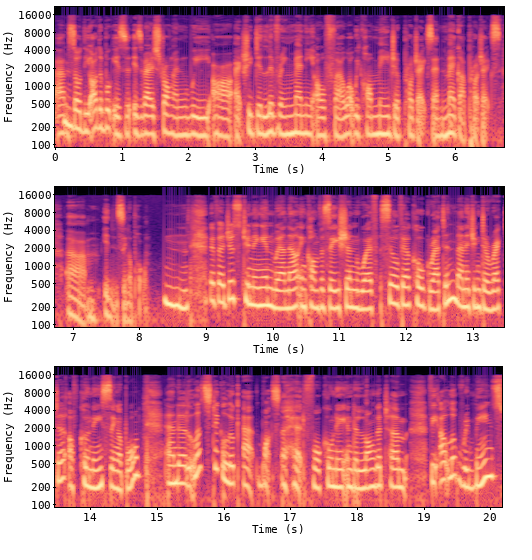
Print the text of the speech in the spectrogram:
Um, mm. So the order book is, is very strong, and we are actually delivering many of uh, what we call major projects and mega projects um, in Singapore. Mm. If they're just tuning in, we are now in conversation with Sylvia Koh Gratton, Managing Director of Kone Singapore. And uh, let's take a look at what's ahead for Kone in the longer term. The outlook remains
